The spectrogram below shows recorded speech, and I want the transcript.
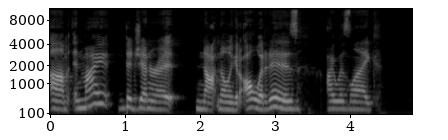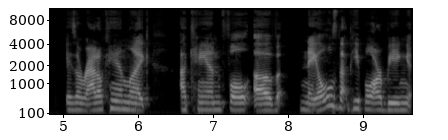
Um, in my degenerate not knowing at all what it is, I was like, is a rattle can like a can full of nails that people are being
